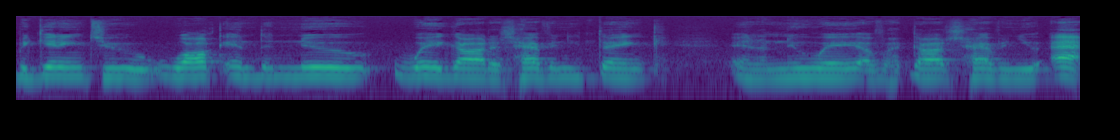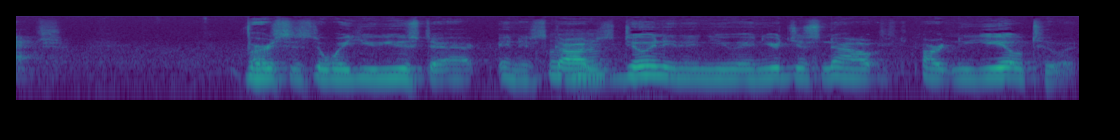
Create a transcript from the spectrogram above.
beginning to walk in the new way God is having you think and a new way of God's having you act versus the way you used to act. And it's God mm-hmm. is doing it in you, and you're just now starting to yield to it.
